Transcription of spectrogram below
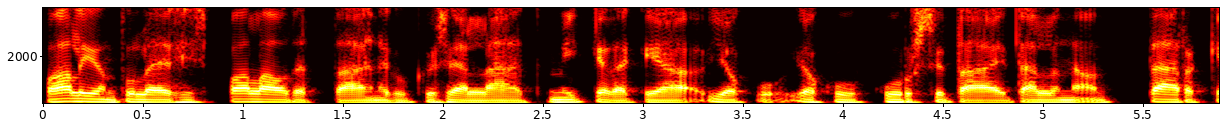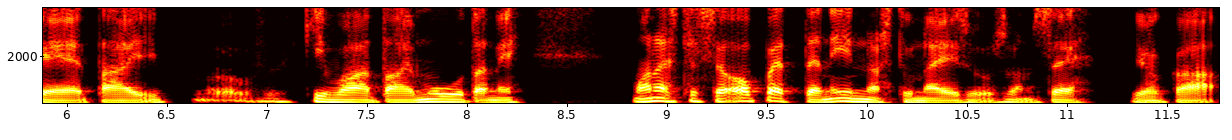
paljon tulee siis palautetta aina kun kysellään, että mikä takia joku, joku kurssi tai tällainen on tärkeä tai kivaa tai muuta, niin monesti se opettajan innostuneisuus on se, joka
